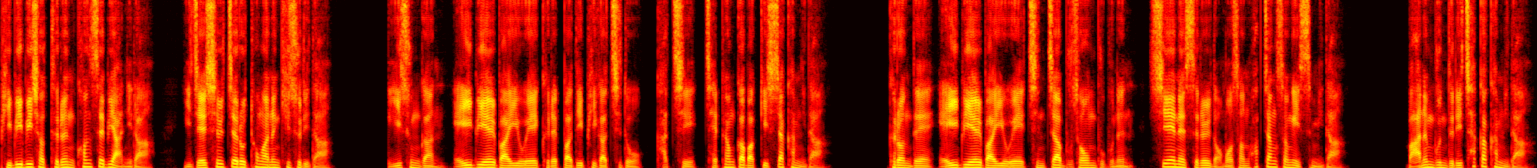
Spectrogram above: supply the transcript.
BBB 셔틀은 컨셉이 아니라 이제 실제로 통하는 기술이다. 이 순간 ABL 바이오의 그랩바디 B 가치도 같이 재평가받기 시작합니다. 그런데 ABL 바이오의 진짜 무서운 부분은 CNS를 넘어선 확장성에 있습니다. 많은 분들이 착각합니다.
